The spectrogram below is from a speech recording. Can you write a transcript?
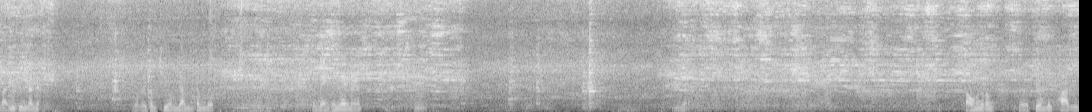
หลายลิตรอยู่เหมือนกันฮะ เลยต้องเชื่อมยันกันแบบแข็งแรงแข็งแรงน่อยครับนี่แหละเสานั่นก็ต้องเออเชื่อมเหล็กพาดเอง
